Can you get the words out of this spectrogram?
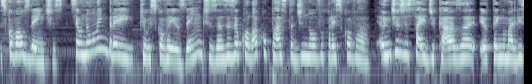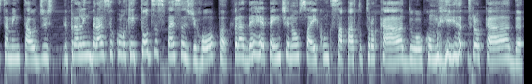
escovar os dentes. Se eu não lembrei que eu escovei os dentes, às vezes eu coloco pasta de novo para escovar. Antes de sair de casa, eu tenho uma lista mental de para lembrar se eu coloquei todas as peças de roupa para de repente não sair com sapato trocado ou com meia trocada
